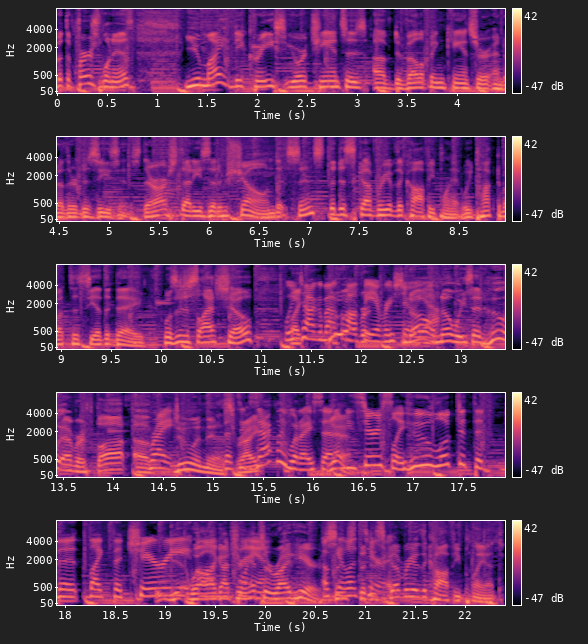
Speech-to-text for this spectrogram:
But the first one is you might decrease your chances of developing cancer and other diseases. There are studies that have shown that since the discovery of the coffee plant, we talked about this the other day. Was it just last show? We talk about coffee every show, No, yeah. no, we said whoever thought of Right. doing this, That's right? exactly what I said. Yeah. I mean, seriously, who looked at the, the like the cherry? Yeah, well, I got the your plant? answer right here. Okay, Since let's the discovery of the coffee plant,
